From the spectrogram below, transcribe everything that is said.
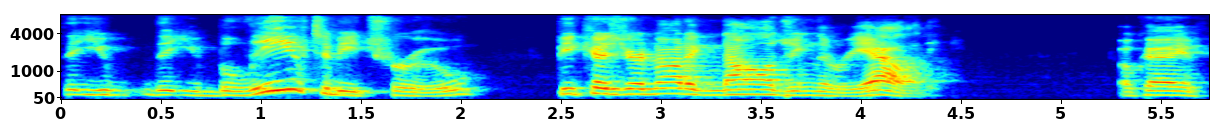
that you that you believe to be true because you're not acknowledging the reality. Okay?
